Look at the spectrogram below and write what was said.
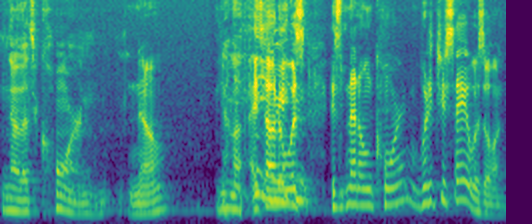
no, that's corn. no? No, I thought it was. Isn't that on corn? What did you say it was on?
